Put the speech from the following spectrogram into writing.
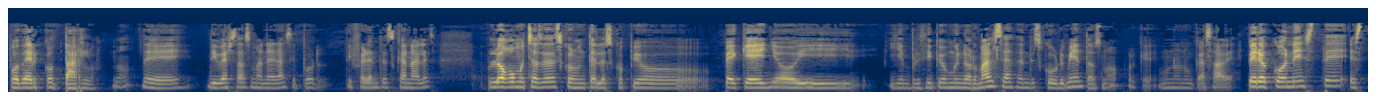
poder contarlo, ¿no? De diversas maneras y por diferentes canales. Luego muchas veces con un telescopio pequeño y, y en principio muy normal se hacen descubrimientos, ¿no? Porque uno nunca sabe. Pero con este es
